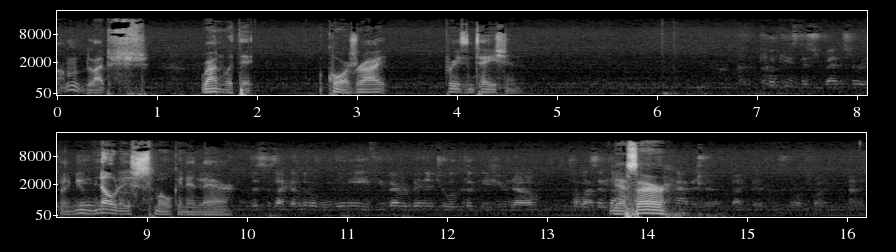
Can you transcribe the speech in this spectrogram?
I'm like, shh, run with it. Of course, right? Presentation. Cookies dispensary. And you know they smoking in there. This is like a little mini. If you've ever been into a cookies, you know. Yes, sir. having a- like the storefront kind of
